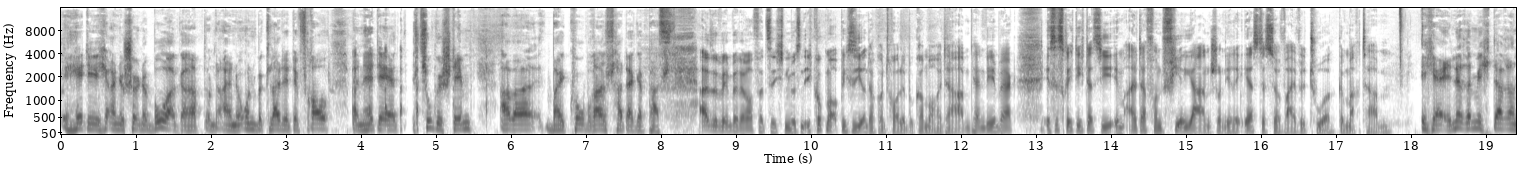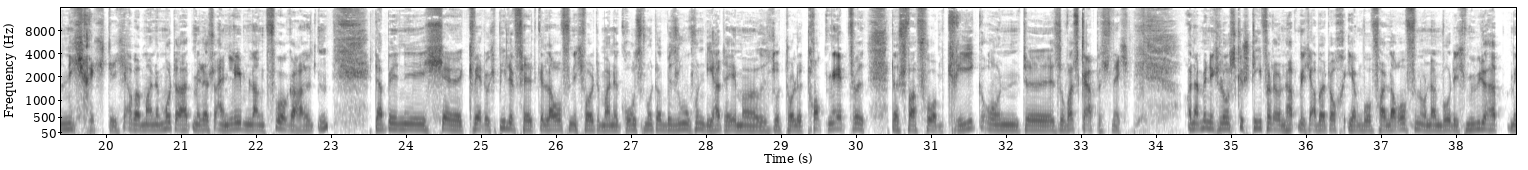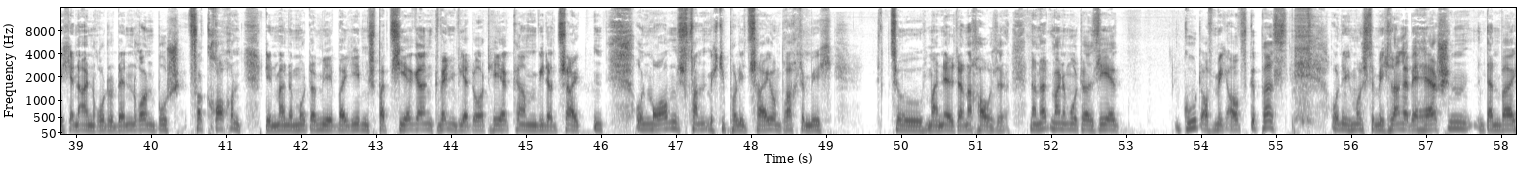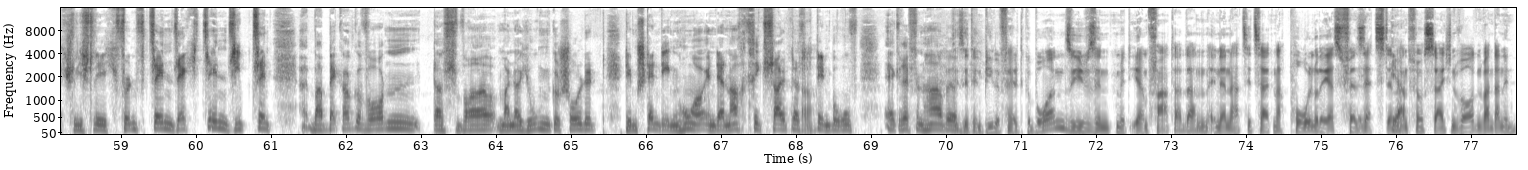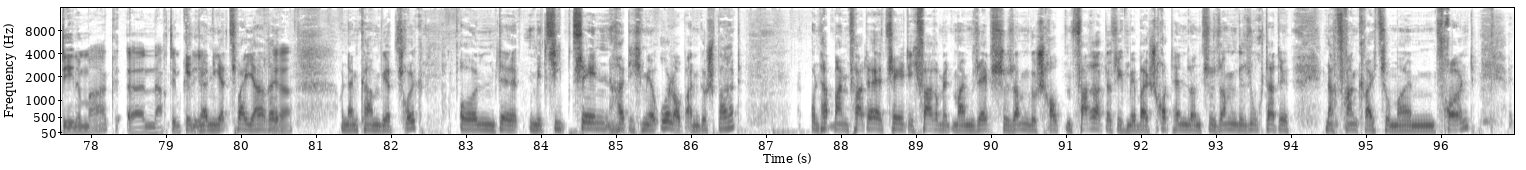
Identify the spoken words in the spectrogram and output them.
Hätte ich eine schöne Boa gehabt und eine unbekleidete Frau, dann hätte er zugestimmt. Aber bei Cobras hat er gepasst. Also wenn wir darauf verzichten müssen. Ich gucke mal, ob ich Sie unter Kontrolle bekomme heute Abend, Herrn Deberg. Ist es richtig, dass Sie im Alter von vier Jahren schon Ihre erste Survival-Tour gemacht haben? Ich erinnere mich daran nicht richtig, aber meine Mutter hat mir das ein Leben lang vorgehalten. Da bin ich äh, quer durch Bielefeld gelaufen. Ich wollte meine Großmutter besuchen. Die hatte immer so tolle Trockenäpfel. Das war vor dem Krieg und äh, sowas gab es nicht. Und dann bin ich losgestiefelt und habe mich aber doch irgendwo verlaufen und dann wurde ich müde, habe mich in einen Rhododendronbusch verkrochen, den meine Mutter mir bei jedem Spaziergang, wenn wir dort herkamen, wieder zeigten. Und morgens fand mich die Polizei und brachte mich zu meinen Eltern nach Hause. Dann hat meine Mutter sehr gut auf mich aufgepasst und ich musste mich lange beherrschen. Dann war ich schließlich 15, 16, 17, war Bäcker geworden. Das war meiner Jugend geschuldet, dem ständigen Hunger in der Nachkriegszeit, dass ja. ich den Beruf ergriffen habe. Sie sind in Bielefeld geboren. Sie sind mit Ihrem Vater dann in der Nazizeit nach Polen oder erst versetzt in ja. Anführungszeichen worden, waren dann in Dänemark äh, nach dem Krieg. Interniert zwei Jahre. Ja. Und dann kamen wir zurück. Und äh, mit 17 hatte ich mir Urlaub angespart und habe meinem Vater erzählt, ich fahre mit meinem selbst zusammengeschraubten Fahrrad, das ich mir bei Schrotthändlern zusammengesucht hatte, nach Frankreich zu meinem Freund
